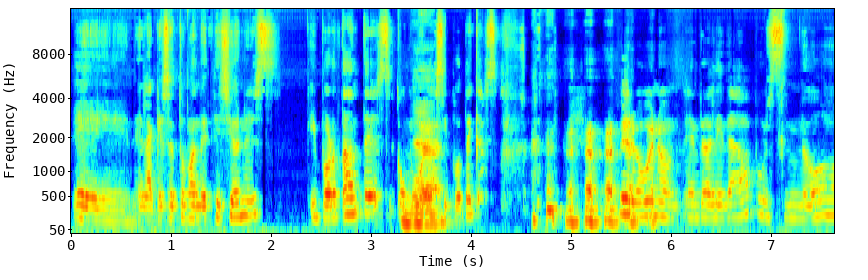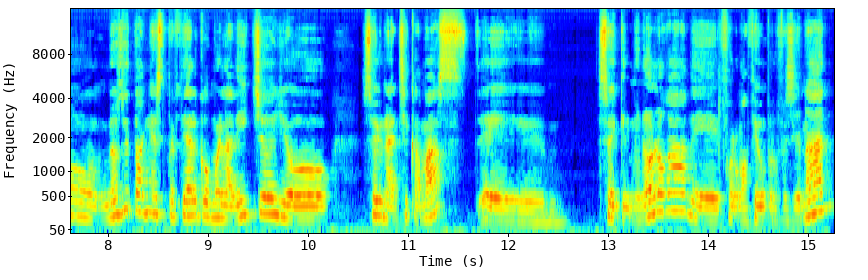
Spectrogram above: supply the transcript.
eh, en la que se toman decisiones importantes como las hipotecas. Pero bueno, en realidad pues no, no soy tan especial como él ha dicho, yo soy una chica más, eh, soy criminóloga de formación profesional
